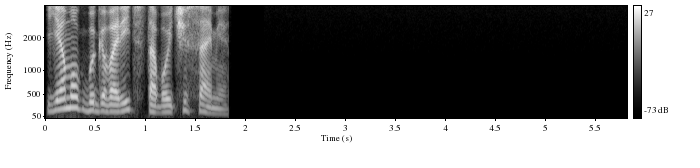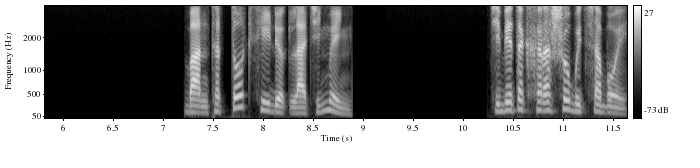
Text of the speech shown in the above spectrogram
Я мог бы говорить с тобой часами. Bạn thật tốt khi được là chính mình. Тебе так хорошо быть собой.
